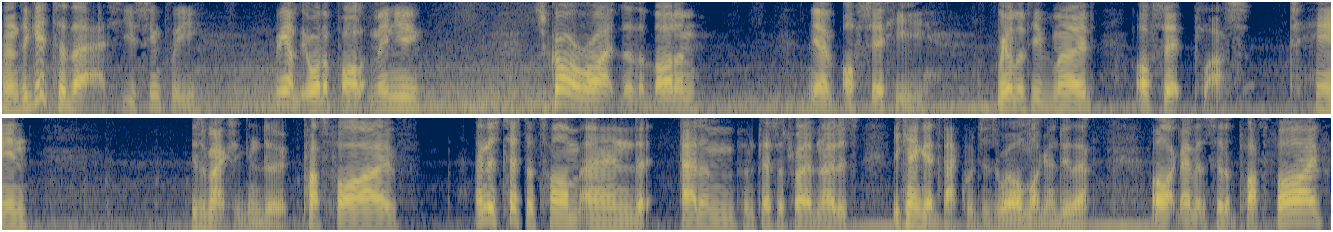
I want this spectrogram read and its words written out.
And to get to that, you simply bring up the autopilot menu, scroll right to the bottom, you have offset here. Relative mode, offset plus 10 is the max you can do. Plus 5, and there's Tesla Tom and Adam from Tesla Trade have noticed you can go backwards as well. I'm not going to do that. I like to have it set at plus 5.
